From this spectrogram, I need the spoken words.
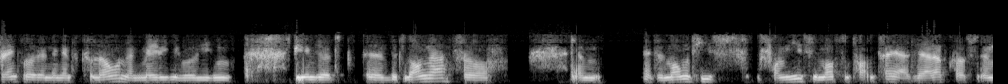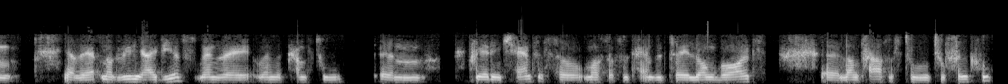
Frankfurt and against Cologne, and maybe he will even be injured a bit longer. So, um, at the moment, he's for me he's the most important player at Werder because um, yeah, they have not really ideas when they when it comes to um, creating chances. So most of the time they play long balls, uh, long passes to to Füllkrug.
